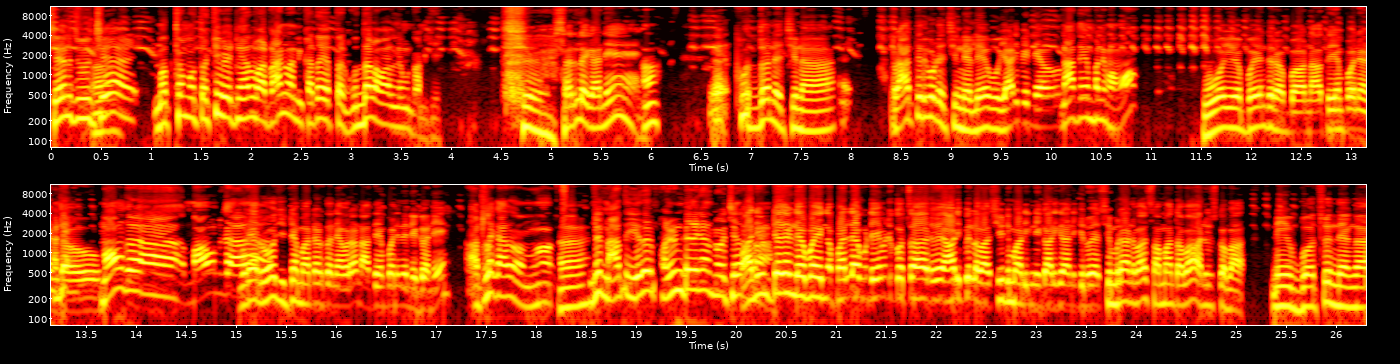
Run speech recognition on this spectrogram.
సేను చూసే మొత్తం తొక్కి పెట్టినారు వాడు రాని వాడిని కథ చెప్తా. గుద్దల వాళ్ళు ఉంటానికి సర్లే గాని ఆ? పొద్దున్న వచ్చిన రాత్రి కూడా వచ్చిన లేవు. యాడి వెళ్ళావు? నాతో ఏం పని మామ? ఓ పోయింది రబ్బా నాతో ఏం పని అంటావు? మామూలుగా మామూలుగా రోజు ఇట్టే మాట్లాడుతాను ఎవరా? నాతో ఏం పనింది నీకు అని అట్లా కాదు? అంటే నాతో ఏదో పని ఉంటేనే కదా వచ్చేది. అది ఉంటేనే లేవు? ఇంకా పల్లె లేకుంటే ఏమిటికి వచ్చా ఆడిపిల్లవా? సీటు మాడికి నీకు అడిగడానికి నువ్వే సిమ్రాన్వా? సమంతవా? అనుసుకోవా నీ బొచ్చుంది ఇంకా.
